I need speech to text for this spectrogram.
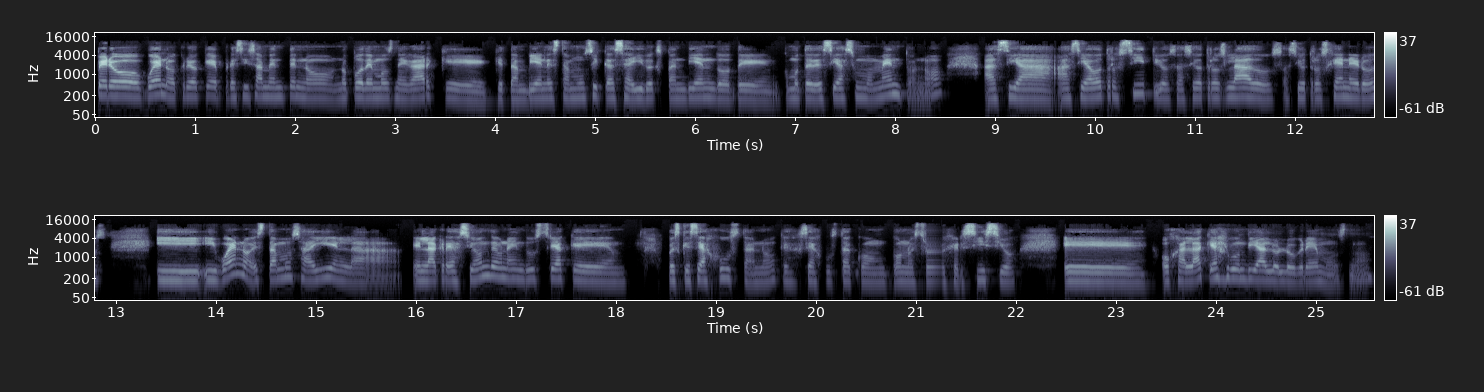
pero bueno, creo que precisamente no, no podemos negar que, que, también esta música se ha ido expandiendo de, como te decía hace un momento, ¿no? Hacia, hacia otros sitios, hacia otros lados, hacia otros géneros. Y, bueno, estamos ahí en la, en la creación de una industria que, pues que se ajusta, ¿no? Que se ajusta con, con nuestro ejercicio. Eh, ojalá que algún día lo logremos, ¿no?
